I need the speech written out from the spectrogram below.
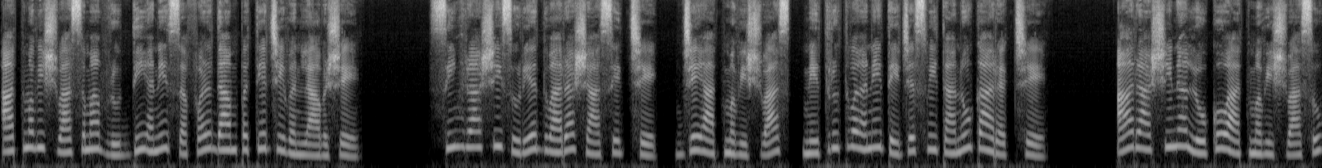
આત્મવિશ્વાસમાં વૃદ્ધિ અને સફળ દાંપત્ય જીવન લાવશે. સિંહ રાશિ સૂર્ય દ્વારા શાસિત છે, જે આત્મવિશ્વાસ, નેતૃત્વ અને તેજસ્વીતાનો કારક છે. આ રાશિના લોકો આત્મવિશ્વાસુ,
